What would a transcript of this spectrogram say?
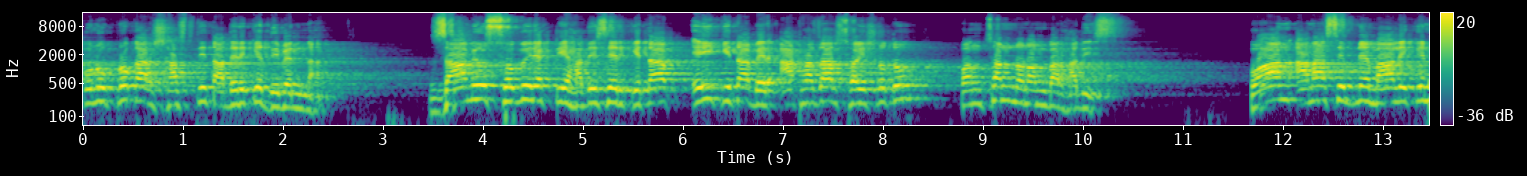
কোনো প্রকার শাস্তি তাদেরকে দিবেন না। জামিউস সবির একটি হাদিসের কিতাব, এই কিতাবের আট হাজার ছয়শত পঞ্চান্ন নম্বর হাদিস। ওয়ান আনাস ইবনে মালিকিন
